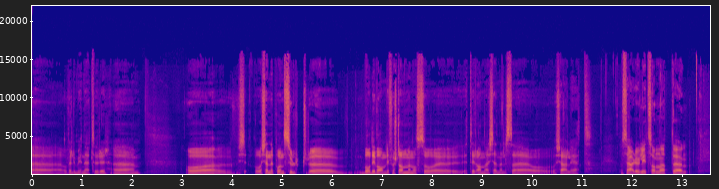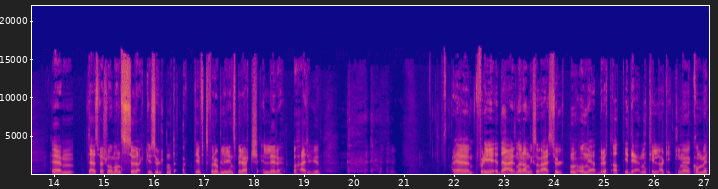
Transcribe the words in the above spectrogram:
Uh, og veldig mye nedturer. Eh, og, og kjenne på en sult, eh, både i vanlig forstand, men også eh, etter anerkjennelse og, og kjærlighet. Og så er det jo litt sånn at em, det er et spørsmål om man søker sultent aktivt for å bli inspirert, eller Å, herregud. Eh, fordi det er når han liksom er sulten og nedbrutt at ideene til artiklene kommer.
